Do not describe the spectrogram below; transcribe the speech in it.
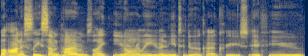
But honestly, sometimes like you don't really even need to do a cut crease if you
